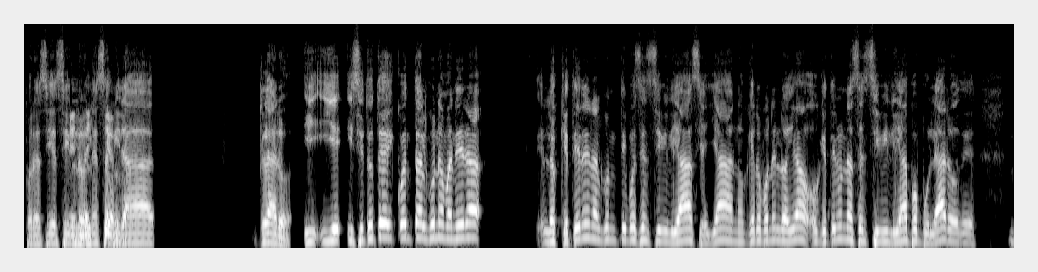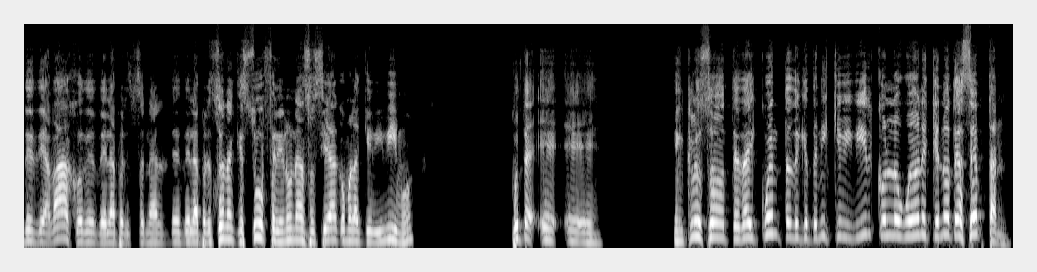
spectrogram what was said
por así decirlo, en, esa mirada. Claro, y, y, y, si tú te das cuenta de alguna manera, los que tienen algún tipo de sensibilidad hacia allá, no quiero ponerlo allá, o que tienen una sensibilidad popular o de, desde abajo, desde la, persona, desde la persona que sufre en una sociedad como la que vivimos, puta, eh, eh, incluso te dais cuenta de que tenéis que vivir con los hueones que no te aceptan,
